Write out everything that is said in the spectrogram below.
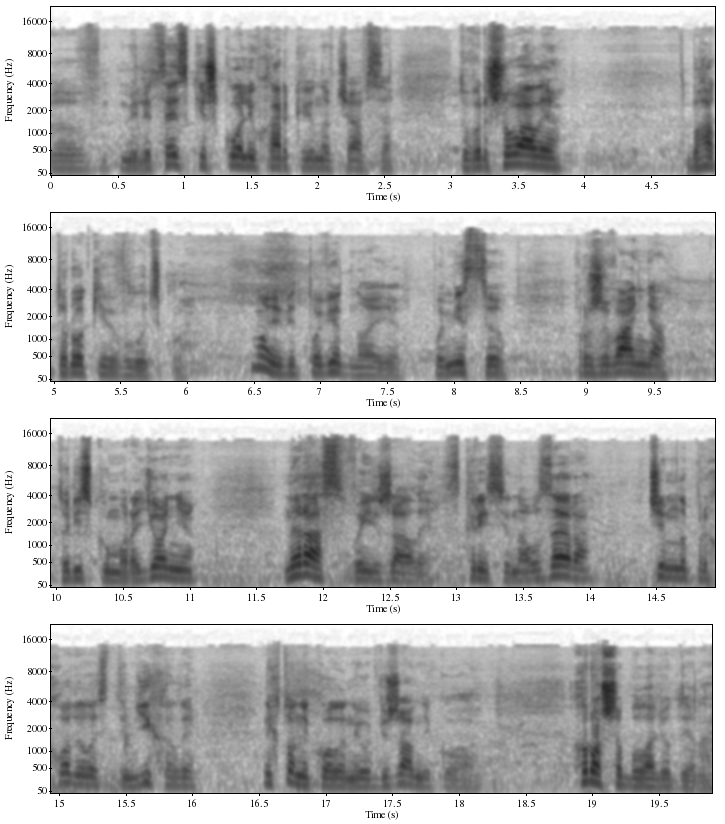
в міліцейській школі в Харкові навчався. Товаришували багато років в Луцьку. Ну і відповідно і по місцю проживання в Торійському районі. Не раз виїжджали Крисі на озера. Чим не приходилось, тим їхали. Ніхто ніколи не обіжав нікого. Хороша була людина.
